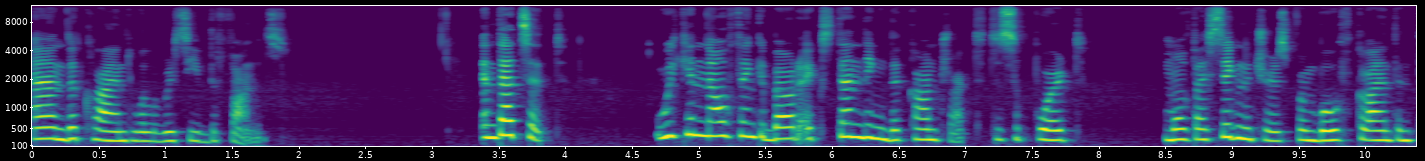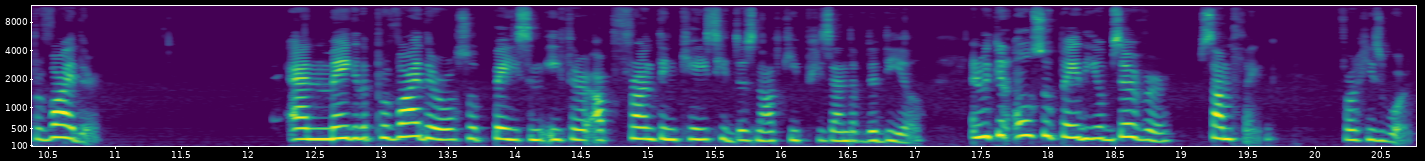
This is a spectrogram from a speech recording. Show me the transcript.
and the client will receive the funds. And that's it. We can now think about extending the contract to support multi-signatures from both client and provider and make the provider also pay some ether upfront in case he does not keep his end of the deal. And we can also pay the observer something for his work.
